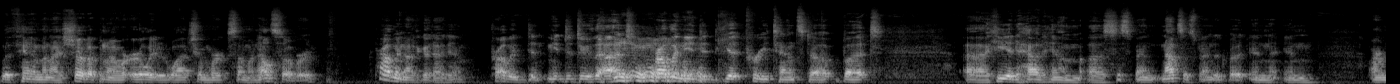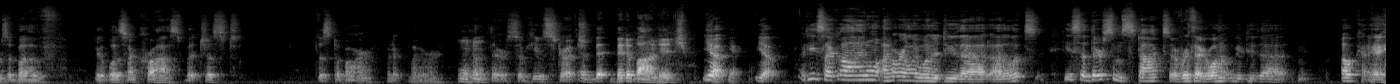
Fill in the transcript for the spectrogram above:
with him, and I showed up an hour early to watch him work someone else over. Probably not a good idea. Probably didn't need to do that. Probably needed to get pre-tensed up, but uh, he had had him uh, suspend, not suspended, but in in arms above. It wasn't a cross, but just just a bar, whatever, up there. So he was stretched. A bit, bit of bondage. Yeah, Yeah. yeah. And he's like, "Oh, I don't, I don't really want to do that. Uh, let's." He said, "There's some stocks over there. Why don't we do that?" Okay,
